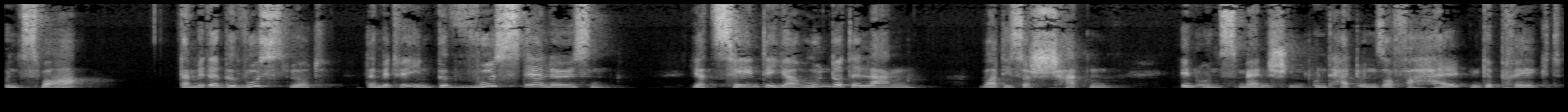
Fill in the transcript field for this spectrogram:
Und zwar, damit er bewusst wird, damit wir ihn bewusst erlösen. Jahrzehnte, Jahrhunderte lang war dieser Schatten in uns Menschen und hat unser Verhalten geprägt.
